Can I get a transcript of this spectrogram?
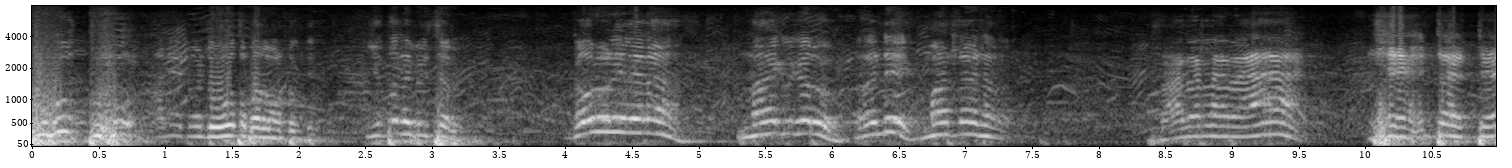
తుహు తుహు అనేటువంటి ఊత పదం ఉంటుంది. ఇతన్ని పిలిచారు. గౌరవనీయులైన నాయకులు గారు రండి మాట్లాడినారు. సోదరులారా ఏంటంటే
